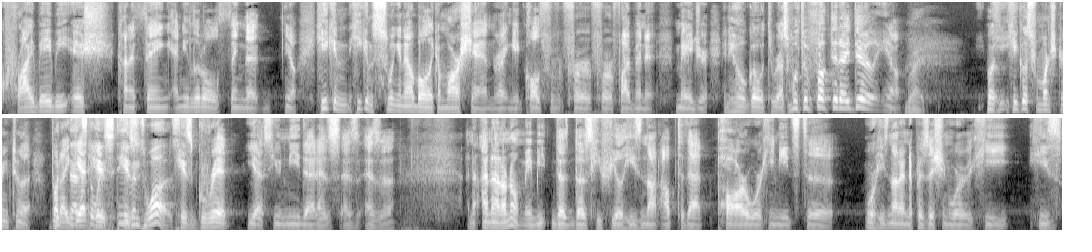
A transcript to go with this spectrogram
crybaby ish kind of thing. Any little thing that you know he can he can swing an elbow like a Marchand right and get called for for for a five minute major and he'll go with the rest. What the fuck did I do? You know. Right. But he, he goes from one string to another. But, But I get his Stevens his, was. his grit. Yes, you need that as as as a. And, and I don't know. Maybe does does he feel he's not up to that par where he needs to, where he's not in a position where he he's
